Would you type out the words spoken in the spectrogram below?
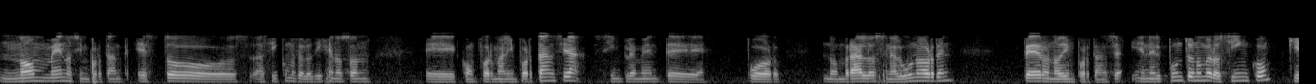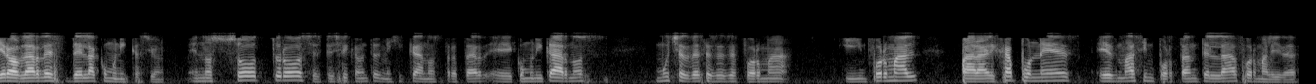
no menos importante, estos, así como se los dije, no son eh, conforme a la importancia, simplemente por nombrarlos en algún orden, pero no de importancia. En el punto número 5 quiero hablarles de la comunicación. En nosotros, específicamente los mexicanos, tratar de eh, comunicarnos muchas veces es de forma informal. Para el japonés es más importante la formalidad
